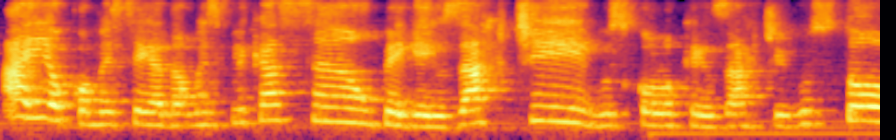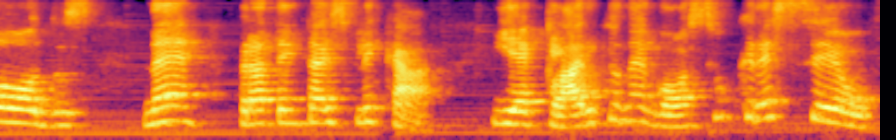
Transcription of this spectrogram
Aí eu comecei a dar uma explicação, peguei os artigos, coloquei os artigos todos, né, para tentar explicar. E é claro que o negócio cresceu.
